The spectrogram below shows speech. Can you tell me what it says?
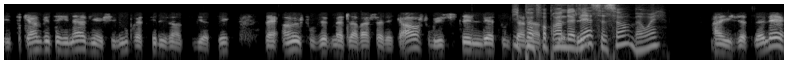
Et puis, quand le vétérinaire vient chez nous prescrire des antibiotiques, ben un, je suis obligé de mettre la vache à l'écart, je suis obligé de jeter le lait tout le temps. Il faut prendre le lait, c'est ça? Ben oui. Ah, il jette le lait.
